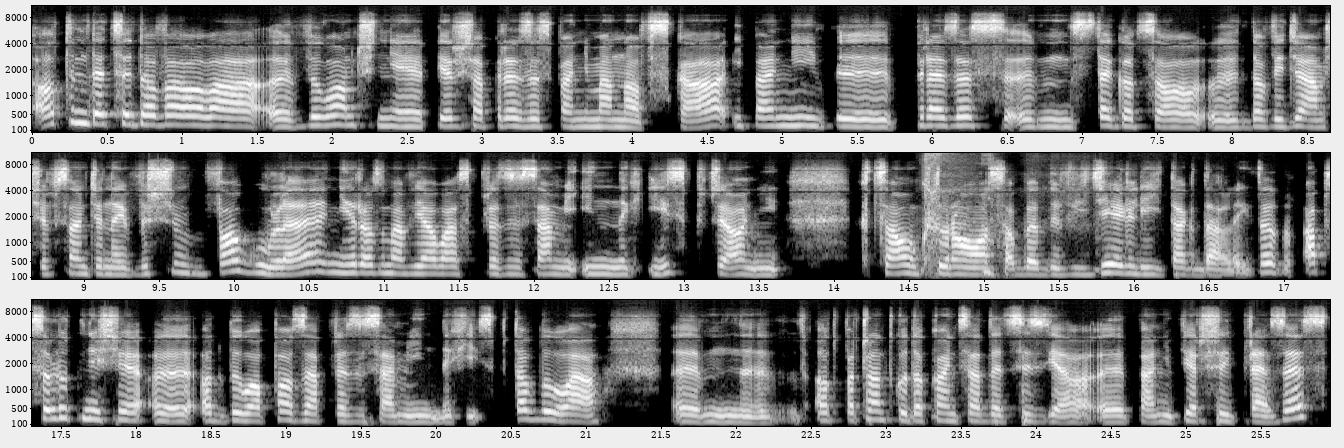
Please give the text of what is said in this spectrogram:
O tym decydowała e, wyłącznie pierwsza prezes pani Manowska i pani y, prezes z tego, co y, dowiedziałam się w Sądzie Najwyższym, w ogóle nie rozmawiała z prezesami innych izb, czy oni chcą, którą osobę by widzieli i tak dalej. To absolutnie się y, odbyło poza prezesami innych izb. To była od początku do końca decyzja pani pierwszej prezes,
